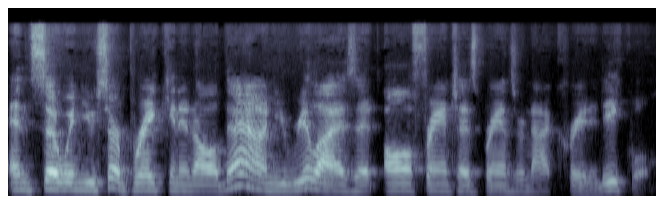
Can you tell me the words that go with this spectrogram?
And so when you start breaking it all down, you realize that all franchise brands are not created equal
